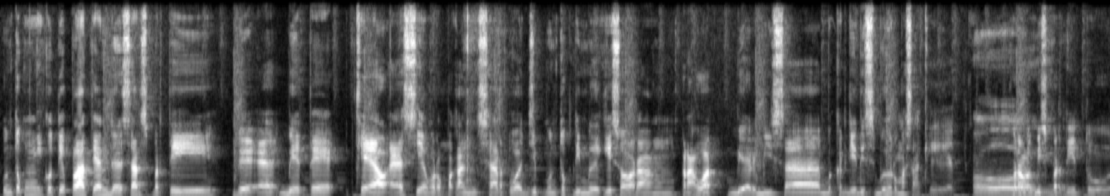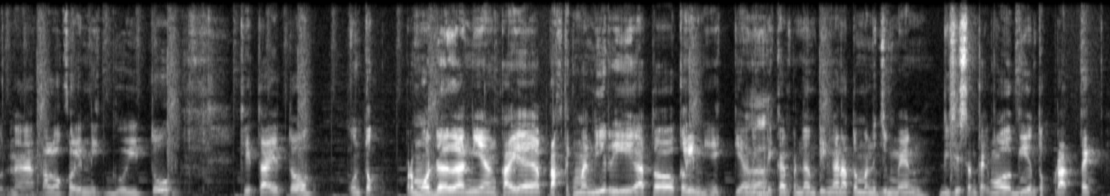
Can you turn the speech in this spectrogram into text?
untuk mengikuti pelatihan dasar seperti BTCLS yang merupakan syarat wajib untuk dimiliki seorang perawat biar bisa bekerja di sebuah rumah sakit Oh. kurang lebih seperti itu. Nah, kalau klinik gue itu kita itu untuk permodalan yang kayak praktik mandiri atau klinik yang diberikan pendampingan atau manajemen di sistem teknologi untuk praktek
